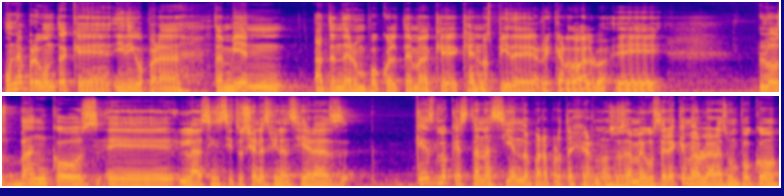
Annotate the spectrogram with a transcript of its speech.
Una pregunta que, y digo, para también atender un poco el tema que, nos pide Ricardo Alba. Eh, los bancos, eh, las instituciones financieras, ¿qué es lo que están haciendo para protegernos? O sea, me gustaría que me hablaras un poco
